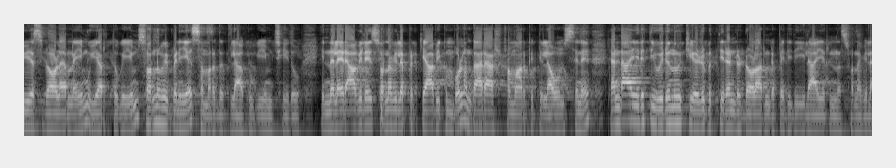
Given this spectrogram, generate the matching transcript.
യു എസ് ഡോളറിനെയും ഉയർത്തുകയും സ്വർണ വിപണിയെ സമ്മർദ്ദത്തിലാക്കുകയും ചെയ്തു. ഇന്നലെ രാവിലെ സ്വർണവില പ്രഖ്യാപിക്കുമ്പോൾ അന്താരാഷ്ട്ര മാർക്കറ്റിൽ ഔൺസിന് രണ്ടായിരത്തി ഒരുന്നൂറ്റി എഴുപത്തിരണ്ട് ഡോളറിന്റെ പരിധിയിലായിരുന്ന സ്വർണവില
